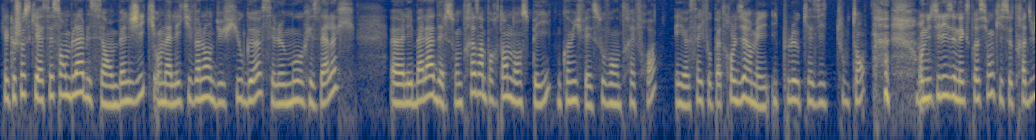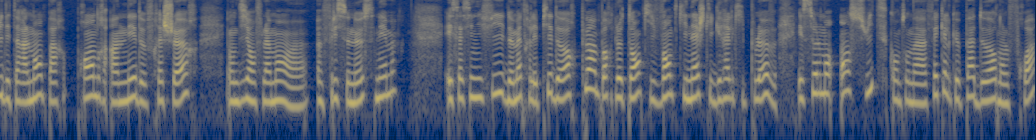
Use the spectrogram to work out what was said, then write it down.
Quelque chose qui est assez semblable, c'est en Belgique, on a l'équivalent du Hugo, c'est le mot gezellig. Euh, les balades, elles sont très importantes dans ce pays, comme il fait souvent très froid, et euh, ça il faut pas trop le dire, mais il pleut quasi tout le temps, on mm. utilise une expression qui se traduit littéralement par prendre un nez de fraîcheur, et on dit en flamand euh, un frisseneus nehmen. Et ça signifie de mettre les pieds dehors, peu importe le temps, qu'il vente, qu'il neige, qu'il grêle, qu'il pleuve. Et seulement ensuite, quand on a fait quelques pas dehors dans le froid,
